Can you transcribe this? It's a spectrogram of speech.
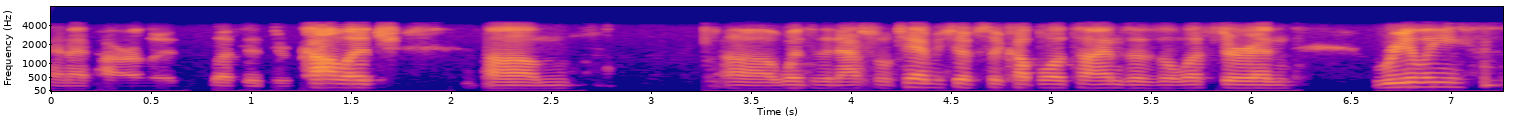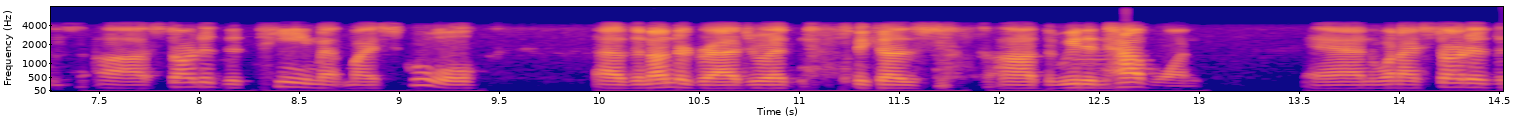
and I powerlifted through college. Um, uh, went to the national championships a couple of times as a lifter, and really uh, started the team at my school as an undergraduate because uh, we didn't have one. And when I started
